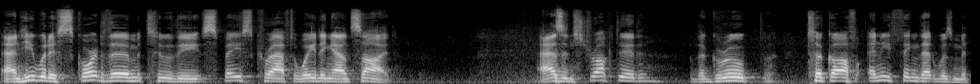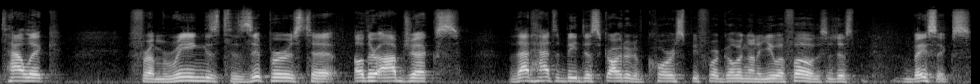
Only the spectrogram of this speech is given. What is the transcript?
and he would escort them to the spacecraft waiting outside. As instructed, the group took off anything that was metallic, from rings to zippers to other objects. That had to be discarded, of course, before going on a UFO. This is just basics.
